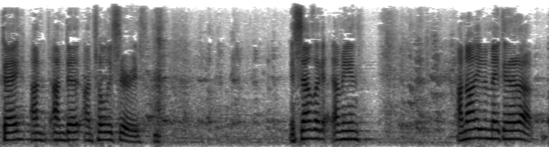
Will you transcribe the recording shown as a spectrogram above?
Okay? I'm, I'm, dead, I'm totally serious. It sounds like, I mean, I'm not even making it up.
